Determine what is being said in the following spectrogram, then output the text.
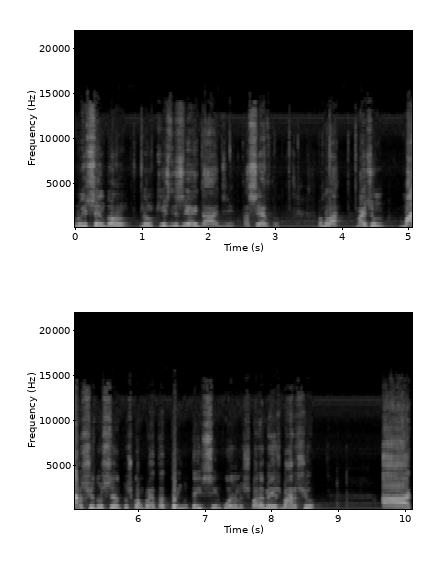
Luiz Sendon não quis dizer a idade, tá certo? Vamos lá, mais um. Márcio dos Santos completa 35 anos. Parabéns, Márcio. A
